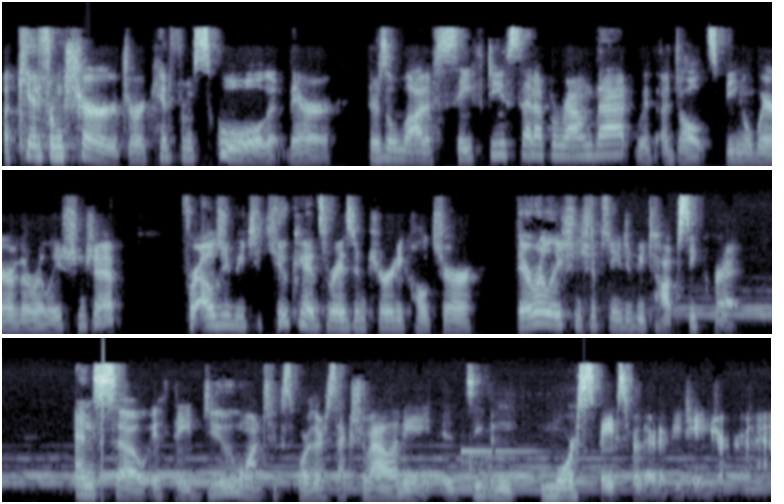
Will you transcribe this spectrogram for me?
a kid from church or a kid from school that they're there's a lot of safety set up around that with adults being aware of the relationship. For LGBTQ kids raised in purity culture, their relationships need to be top secret. And so if they do want to explore their sexuality, it's even more space for there to be danger in it.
